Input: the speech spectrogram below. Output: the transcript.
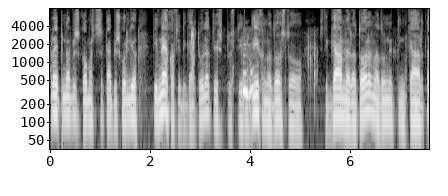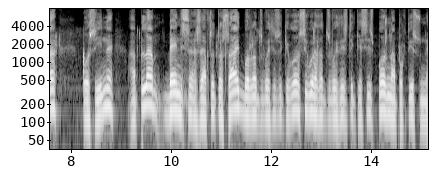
πρέπει να βρισκόμαστε σε κάποιο σχολείο την έχω αυτή την καρτούλα της, τους την δείχνω εδώ στο, στην κάμερα τώρα να δουν την κάρτα πως είναι απλά μπαίνεις σε αυτό το site μπορώ να τους βοηθήσω και εγώ. Σίγουρα θα τους βοηθήσετε και εσείς πως να αποκτήσουν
